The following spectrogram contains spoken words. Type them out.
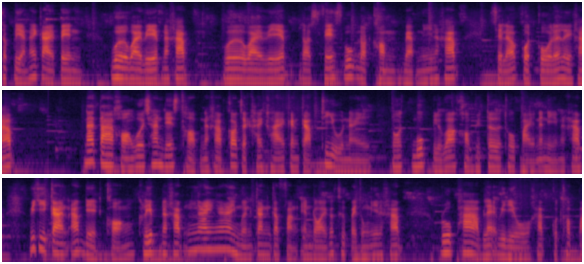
จะเปลี่ยนให้กลายเป็น w w w นะครับ w w w facebook com แบบนี้นะครับ เสร็จแล้วกด go ได้เลยครับ หน้าตาของเวอร์ชันเดสก์ท็อปนะครับก็จะคล้ายๆกันกับที่อยู่ใน โน้ตบุ๊กหรือว่าคอมพิวเตอร์ทั่วไปนั่นเองนะครับ วิธีการอัปเดตของคลิปนะครับ ง่ายๆ เหมือนกันกับฝั่ง Android ก็คือไปตรงนี้นะครับ รูปภาพและวิดีโอครับกดเข้าไป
